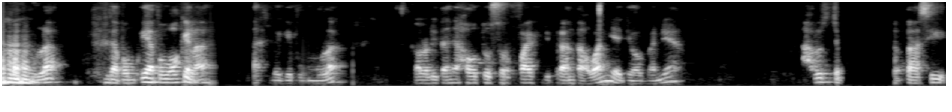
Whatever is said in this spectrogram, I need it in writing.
pemula, nggak pem, ya oke lah sebagai pemula. Kalau ditanya how to survive di perantauan ya jawabannya harus cepat adaptasi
